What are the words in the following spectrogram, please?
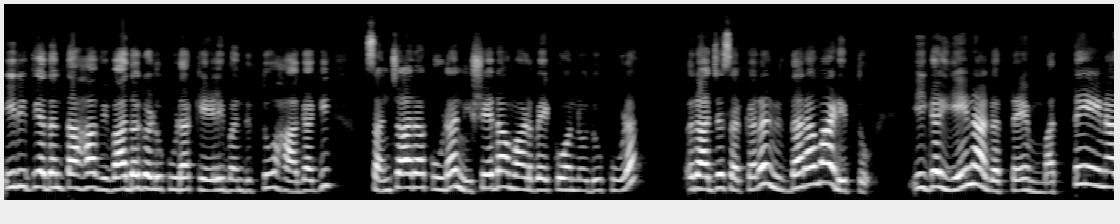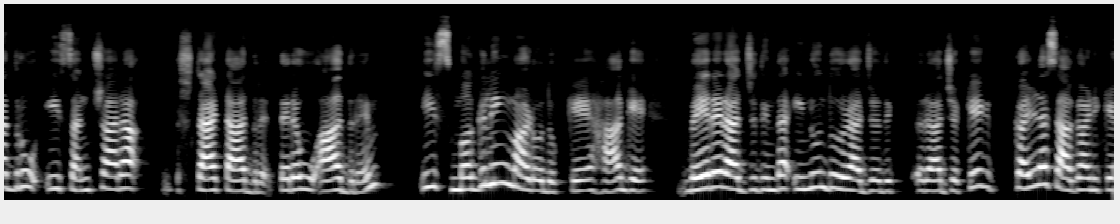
ಈ ರೀತಿಯಾದಂತಹ ವಿವಾದಗಳು ಕೂಡ ಕೇಳಿ ಬಂದಿತ್ತು. ಹಾಗಾಗಿ ಸಂಚಾರ ಕೂಡ ನಿಷೇಧ ಮಾಡಬೇಕು ಅನ್ನೋದು ಕೂಡ ರಾಜ್ಯ ಸರ್ಕಾರ ನಿರ್ಧಾರ ಮಾಡಿತ್ತು. ಈಗ ಏನಾಗತ್ತೆ, ಮತ್ತೆ ಏನಾದರೂ ಈ ಸಂಚಾರ ಸ್ಟಾರ್ಟ್ ಆದರೆ, ತೆರವು ಆದರೆ ಈ ಸ್ಮಗ್ಲಿಂಗ್ ಮಾಡೋದಕ್ಕೆ ಹಾಗೆ ಬೇರೆ ರಾಜ್ಯದಿಂದ ಇನ್ನೊಂದು ರಾಜ್ಯದ, ರಾಜ್ಯಕ್ಕೆ ಕಳ್ಳ ಸಾಗಾಣಿಕೆ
